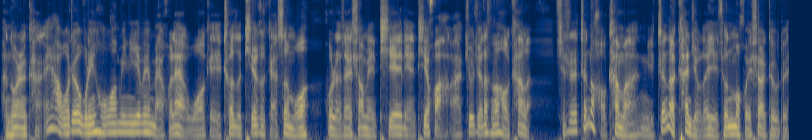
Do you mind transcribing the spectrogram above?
很多人看，哎呀，我这五菱宏光 mini EV 买回来，我给车子贴个改色膜，或者在上面贴一点贴画啊，就觉得很好看了。其实真的好看吗？你真的看久了也就那么回事儿，对不对？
